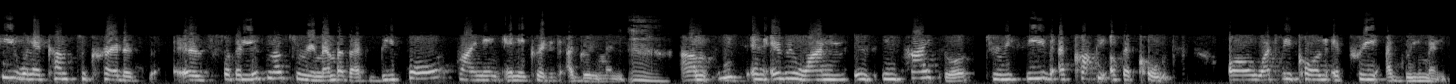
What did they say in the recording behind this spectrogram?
key when it comes to credit is for the listeners to remember that before signing any credit agreement, um, each and everyone is entitled to receive a copy of a quote or what we call a pre-agreement.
